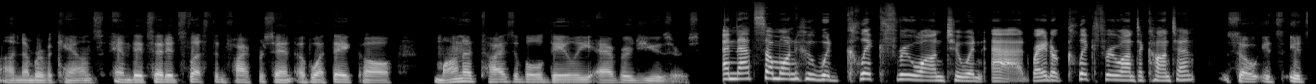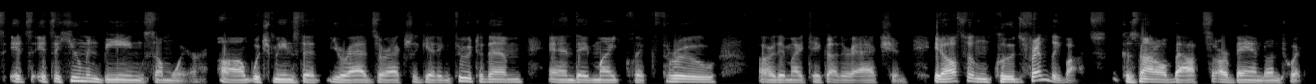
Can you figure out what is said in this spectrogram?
uh, number of accounts. And they've said it's less than 5% of what they call monetizable daily average users. And that's someone who would click through onto an ad, right? Or click through onto content. So it's it's it's it's a human being somewhere, uh, which means that your ads are actually getting through to them, and they might click through, or they might take other action. It also includes friendly bots because not all bots are banned on Twitter.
